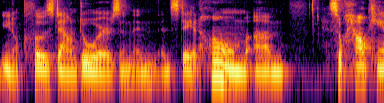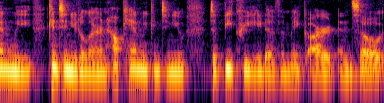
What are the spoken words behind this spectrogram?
you know close down doors and, and, and stay at home um, so how can we continue to learn? How can we continue to be creative and make art? And so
